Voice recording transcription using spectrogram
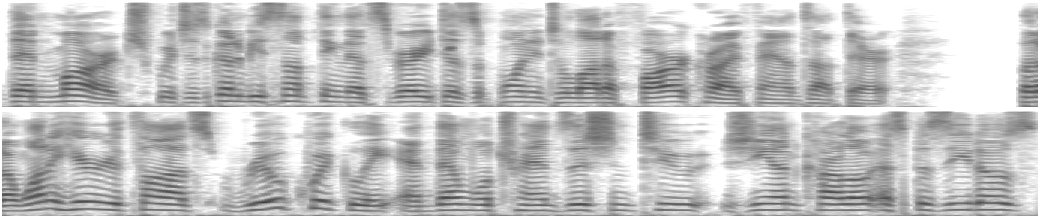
than March, which is going to be something that's very disappointing to a lot of Far Cry fans out there. But I want to hear your thoughts real quickly, and then we'll transition to Giancarlo Esposito's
